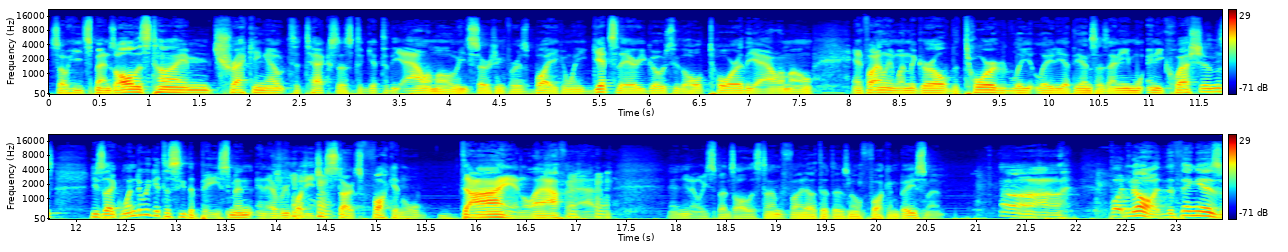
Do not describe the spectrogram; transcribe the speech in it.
So he spends all this time trekking out to Texas to get to the Alamo. He's searching for his bike, and when he gets there, he goes through the whole tour of the Alamo. And finally, when the girl, the tour lady at the end says, "Any any questions?" He's like, "When do we get to see the basement?" And everybody just starts fucking dying laughing at him. And you know, he spends all this time to find out that there's no fucking basement. Uh, but no, the thing is,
